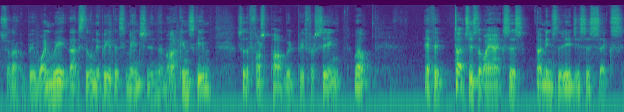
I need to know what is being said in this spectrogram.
So that would be one way. That's the only way that's mentioned in the marking scheme. So the first part would be for saying, well, if it touches the y-axis, that means the radius is 6.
